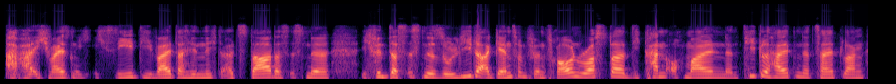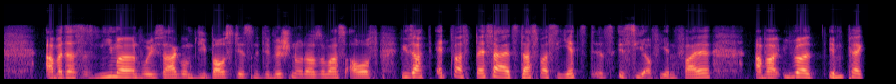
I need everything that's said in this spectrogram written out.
Aber ich weiß nicht, ich sehe die weiterhin nicht als Star. Das ist eine, ich finde, das ist eine solide Ergänzung für einen Frauenroster. Die kann auch mal einen Titel halten eine Zeit lang. Aber das ist niemand, wo ich sage, um die baust du jetzt eine Division oder sowas auf. Wie gesagt, etwas besser als das, was sie jetzt ist, ist sie auf jeden Fall. Fall. Aber über Impact,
